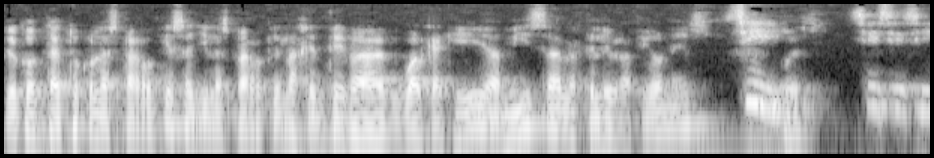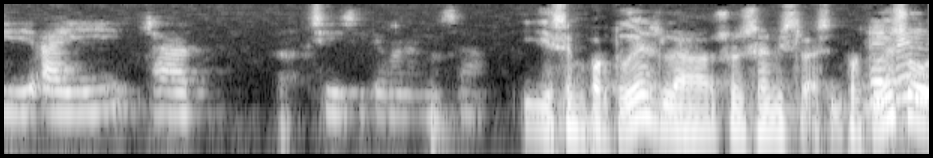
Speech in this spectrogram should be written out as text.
el contacto con las parroquias, allí las parroquias la gente va igual que aquí, a misa, las celebraciones. Sí, Pues- sí, sí, sí, ahí, o sea, sí, sí que van a misa. ¿Y es en portugués? La, ¿Suelen ser misas en portugués o...?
